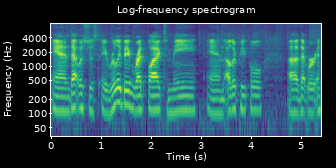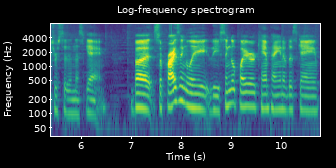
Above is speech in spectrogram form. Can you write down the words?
and that was just a really big red flag to me and other people uh, that were interested in this game. But surprisingly, the single player campaign of this game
